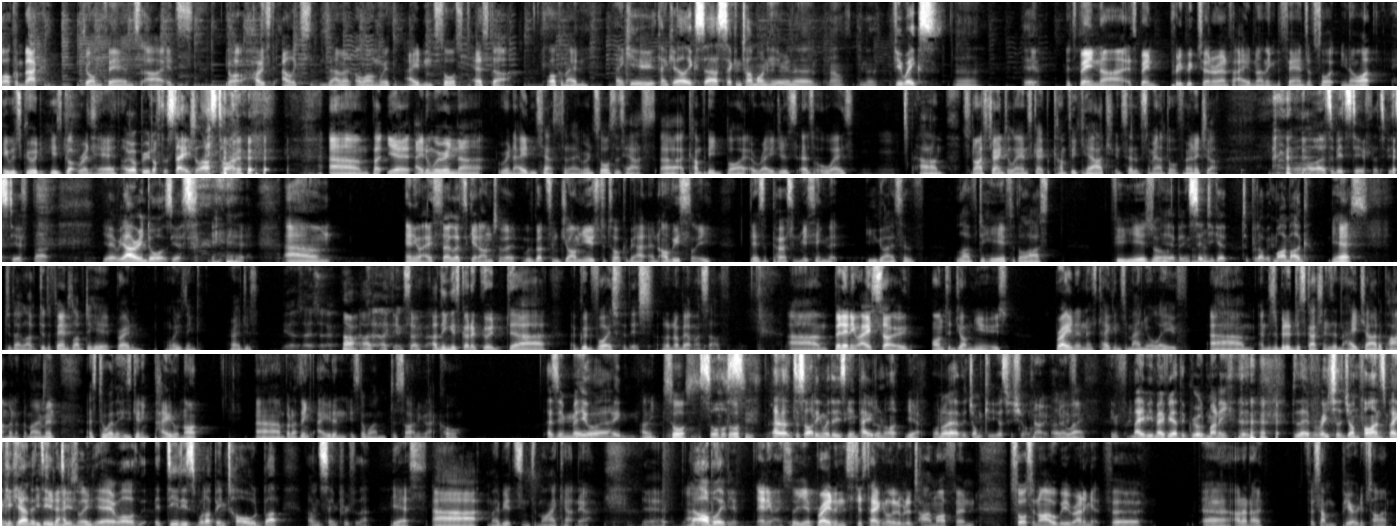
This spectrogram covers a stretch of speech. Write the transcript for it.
Welcome back, Jom fans. Uh, it's your host Alex Zamet along with Aiden Source Tester. Welcome, Aiden. Thank you, thank you, Alex. Uh, second time on here in a well, in a few weeks. Uh, yeah. It's been uh, it's been pretty quick turnaround for Aiden. I think the fans have thought, you know what, he was good. He's got red hair. I got booed off the stage last time. Um, but yeah, Aiden, we're in uh, we're in Aiden's house today. We're in Source's house, uh, accompanied by a Rages as always. Um, it's a nice change of landscape, a comfy couch instead of some outdoor furniture. oh, that's a bit stiff. That's a bit stiff, but yeah, we are indoors. Yes. Yeah. Um, anyway, so let's get on to it. We've got some Jom news to talk about, and obviously, there's a person missing that you guys have loved to hear for the last few years. Or Yeah, but instead you get to put up with my mug. yes, do they love? Do the fans love to hear Braden? What do you think, Rages? Yeah, I'd say so. Oh, I'd say I, I think so. I think he's got a good uh, a good voice for this. I don't know about myself. Um, but anyway, so on to Jom News. Braden has taken some annual leave, um, and there's a bit of discussions in the HR department at the moment as to whether he's getting paid or not. Um, but I think Aiden is the one deciding that call. As in me or Aiden? I think Source. Source. Source is. Uh, deciding whether he's getting paid or not. Yeah. Well, not out of the Jom kitty, that's for sure. No, I don't no if- way. If maybe maybe had the grilled money. Did they ever reach the Jom Fines bank account? it did actually. Yeah, well, it did is what I've been told, but I haven't seen proof of that. Yes. Uh, maybe it's into my account now. Yeah. No, I'll believe you. anyway, so yeah, Braden's just taken a little bit of time off, and Source and I will be running it for, uh, I don't know, for some period of time.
